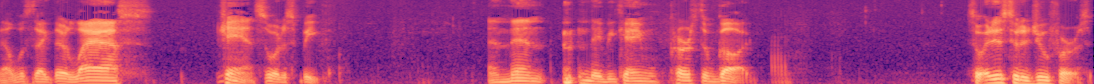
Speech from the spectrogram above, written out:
That was like their last chance, so to speak. And then they became cursed of God. So it is to the Jew first.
